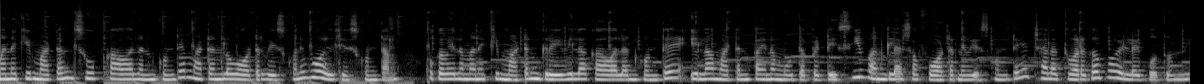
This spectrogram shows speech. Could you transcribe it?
మనకి మటన్ సూప్ కావాలనుకుంటే మటన్లో వాటర్ వేసుకొని బాయిల్ చేసుకుంటాం. ఒకవేళ మనకి మటన్ గ్రేవీలా కావాలనుకుంటే ఇలా మటన్ పైన మూత పెట్టేసి వన్ గ్లాస్ ఆఫ్ వాటర్ని వేసుకుంటే చాలా త్వరగా బాయిల్ అయిపోతుంది.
